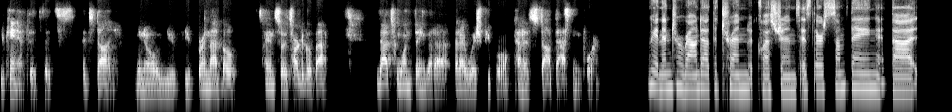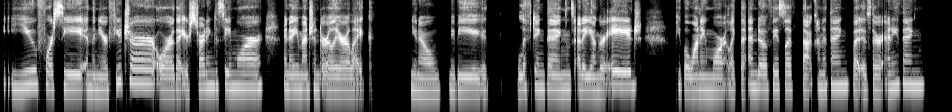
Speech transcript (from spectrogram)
You can't, it's, it's, it's done. You know, you, you've burned that boat. And so it's hard to go back. That's one thing that, uh, that I wish people kind of stopped asking for. Okay, and then to round out the trend questions, is there something that you foresee in the near future or that you're starting to see more? I know you mentioned earlier, like, you know, maybe lifting things at a younger age, people wanting more like the endo facelift, that kind of thing. But is there anything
